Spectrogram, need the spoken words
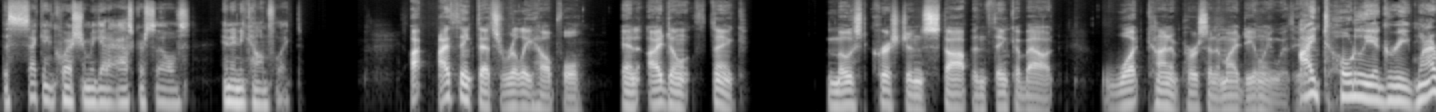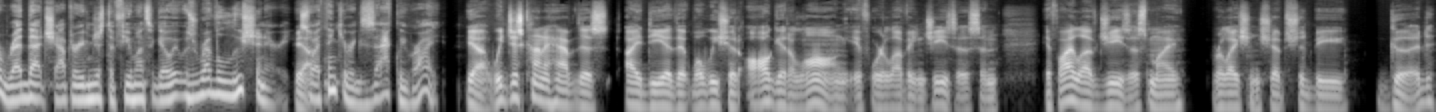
the second question we got to ask ourselves in any conflict. I, I think that's really helpful. And I don't think most Christians stop and think about what kind of person am I dealing with here? I totally agree. When I read that chapter, even just a few months ago, it was revolutionary. Yeah. So I think you're exactly right. yeah, we just kind of have this idea that, well, we should all get along if we're loving Jesus. And if I love Jesus, my relationships should be good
